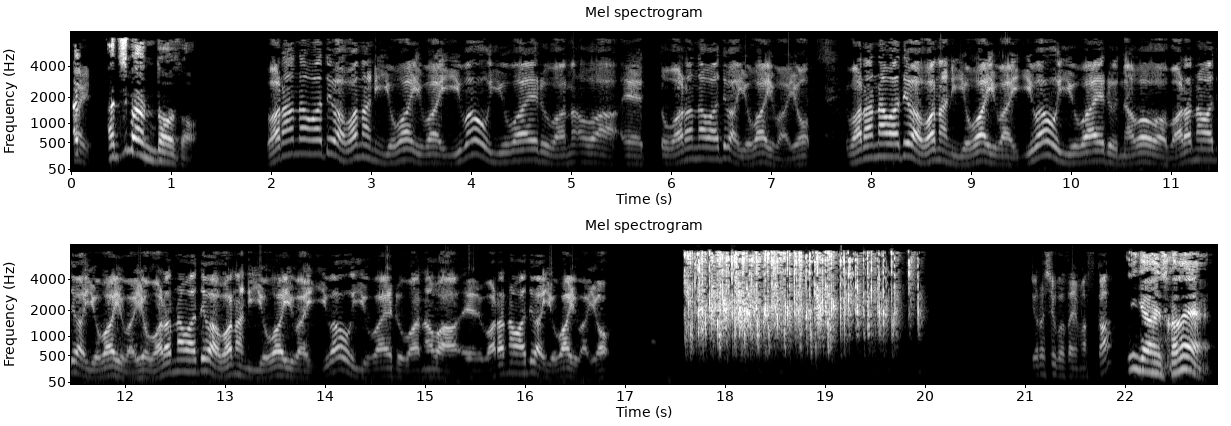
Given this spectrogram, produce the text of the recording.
はい。8番どうぞ。わらなわでは罠に弱いわい。岩を祝える罠は、えーっと、わらなわでは弱いわよ。わらなわでは罠に弱いわい。岩を祝える縄はわらなわでは弱いわよ。わらなわでは罠に弱いわい。岩を祝える罠は、えーわらなわでは弱いわよ。よろしゅうございますか？いいんじゃないですかね。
